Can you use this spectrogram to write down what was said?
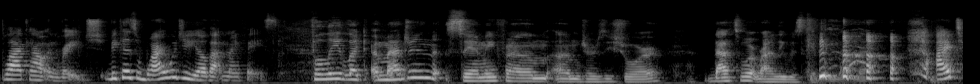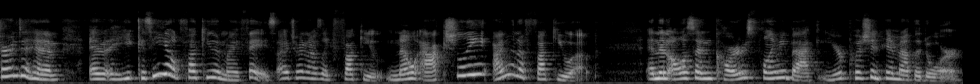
black out in rage because why would you yell that in my face? Fully, like, imagine Sammi from um, Jersey Shore. That's what Riley was giving. I turned to him and he, cause he yelled "fuck you" in my face. I turned, and I was like, "Fuck you." No, actually, I'm gonna fuck you up. And then all of a sudden, Carter's pulling me back. You're pushing him out the door,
